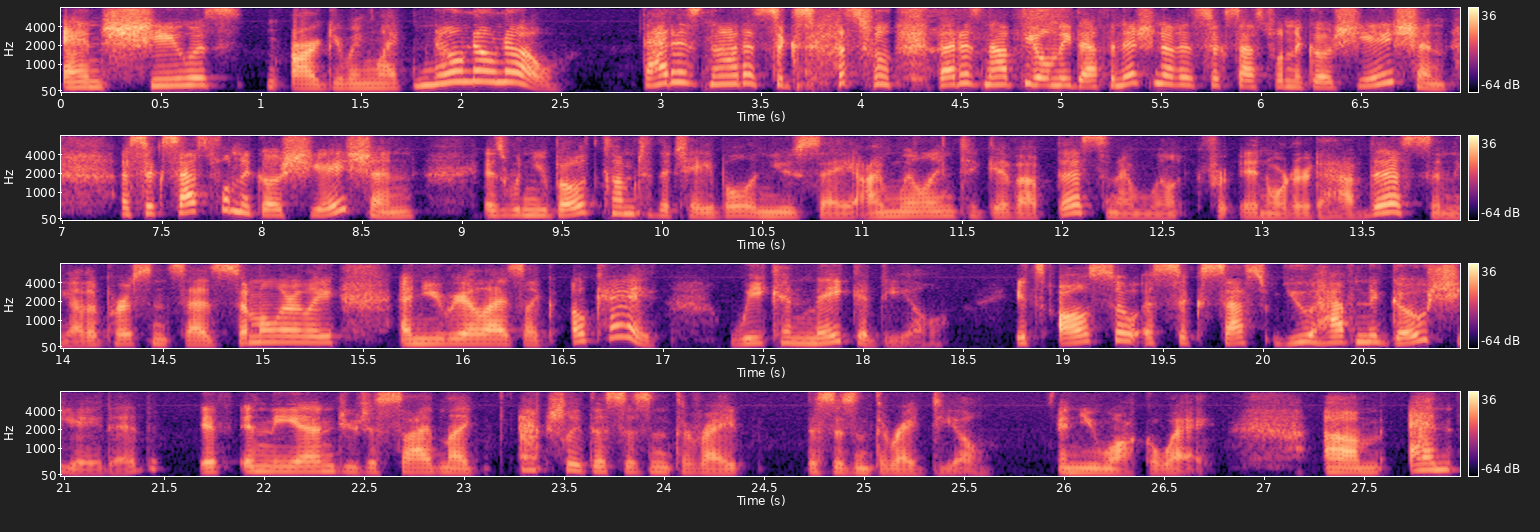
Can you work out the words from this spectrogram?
And she was arguing, like, no, no, no, that is not a successful that is not the only definition of a successful negotiation. A successful negotiation is when you both come to the table and you say i'm willing to give up this and i'm willing for, in order to have this and the other person says similarly and you realize like okay we can make a deal. It's also a success you have negotiated if in the end you decide like actually this isn't the right this isn't the right deal and you walk away. Um, and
